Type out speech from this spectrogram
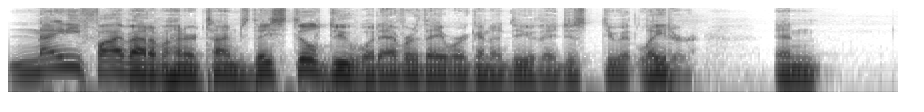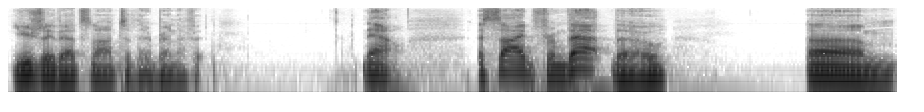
95 out of 100 times, they still do whatever they were going to do. They just do it later. And usually that's not to their benefit. Now, aside from that, though, um,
